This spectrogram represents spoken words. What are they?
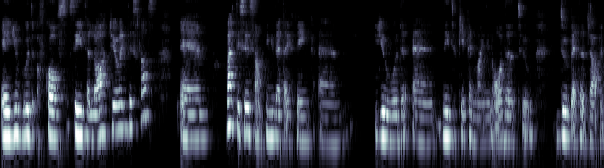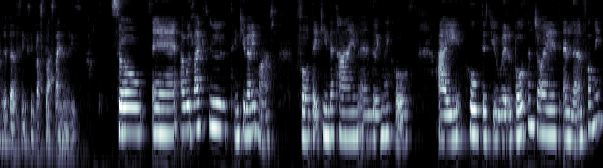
Uh, you would, of course, see it a lot during this class, um, but this is something that I think um, you would uh, need to keep in mind in order to do a better job in reversing C++ binaries. So uh, I would like to thank you very much for taking the time and doing my course. I hope that you will both enjoy it and learn from it.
